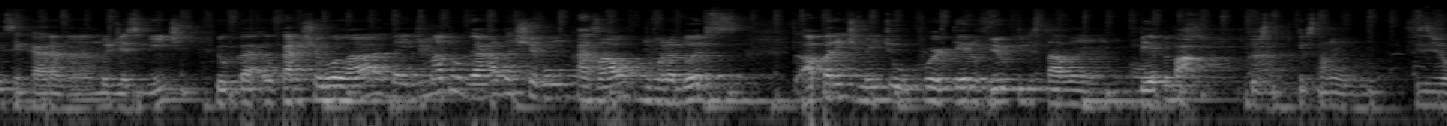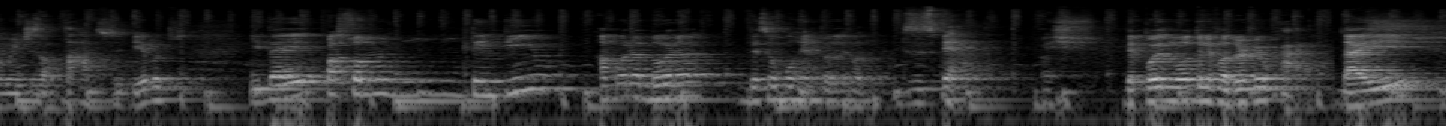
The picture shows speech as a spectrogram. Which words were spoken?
esse cara na, no dia seguinte. E o, o cara chegou lá, daí de madrugada chegou um casal de moradores. Aparentemente o porteiro viu que eles estavam bêbados, que eles, que eles estavam visivelmente exaltados e bêbados. E daí passou um tempinho, a moradora desceu correndo pelo elevador, desesperada. Depois no outro elevador veio o cara. Daí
